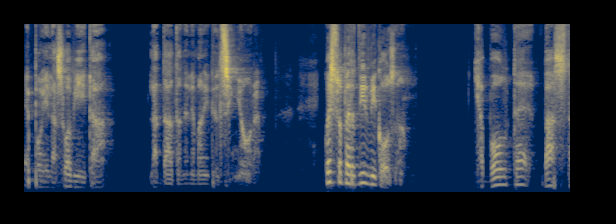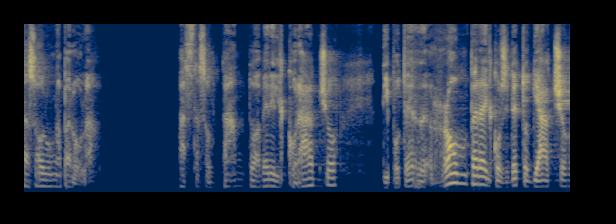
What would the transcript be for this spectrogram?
e poi la sua vita l'ha data nelle mani del Signore. Questo per dirvi cosa? Che a volte basta solo una parola, basta soltanto avere il coraggio di poter rompere il cosiddetto ghiaccio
